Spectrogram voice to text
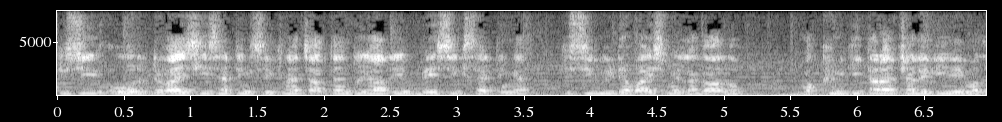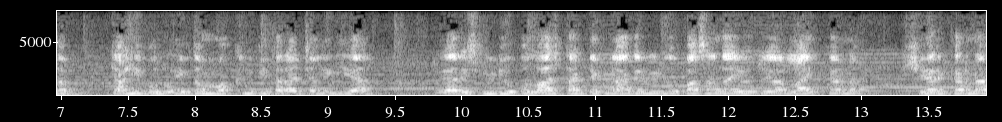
किसी और डिवाइस की सेटिंग सीखना चाहते हैं तो यार, ये बेसिक सेटिंग है. किसी भी डिवाइस में लगा लो. मक्खन की तरह चलेगी ये मतलब क्या ही बोलूँ, एकदम मक्खन की तरह चलेगी यार। तो यार इस वीडियो को लास्ट तक देखना। अगर वीडियो पसंद आई हो तो यार लाइक करना शेयर करना।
